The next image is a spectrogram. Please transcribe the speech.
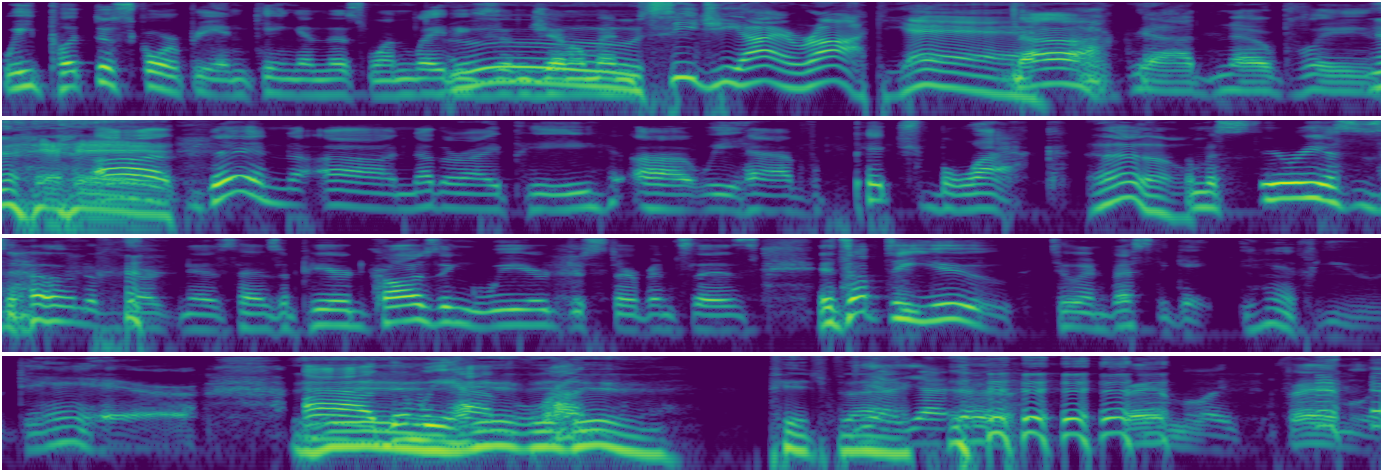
we put the Scorpion King in this one, ladies and gentlemen. Ooh, CGI rock, yeah. Oh God, no, please. uh, then uh, another IP, uh, we have Pitch Black. Oh. A mysterious zone of darkness has appeared, causing weird disturbances. It's up to you to investigate if you dare. Uh, then we have Run. Pitch Yeah, black. yeah. uh, family, family.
